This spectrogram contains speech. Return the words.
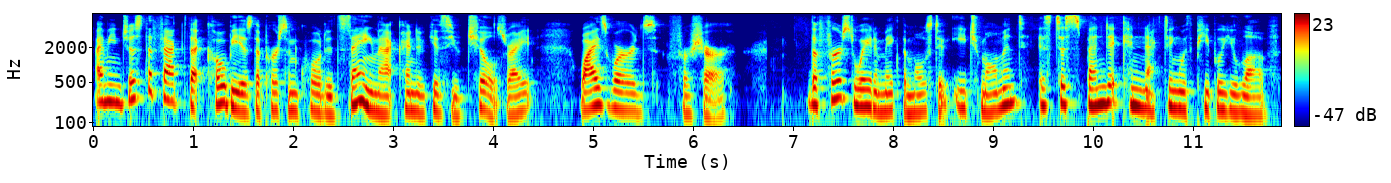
I mean, just the fact that Kobe is the person quoted saying that kind of gives you chills, right? Wise words for sure. The first way to make the most of each moment is to spend it connecting with people you love.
